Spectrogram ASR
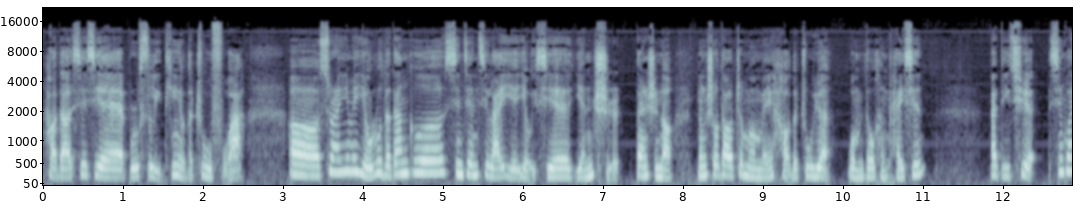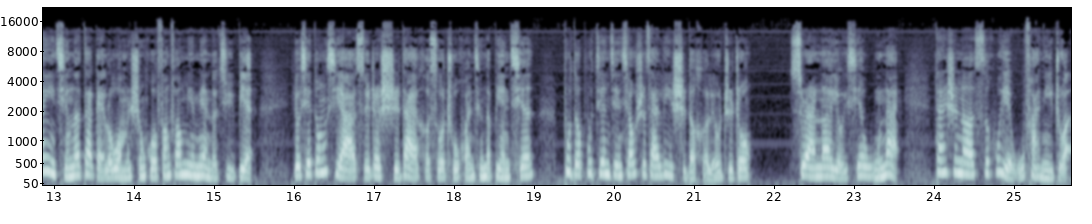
好的，谢谢布鲁斯里听友的祝福啊。呃，虽然因为邮路的耽搁，信件寄来也有一些延迟，但是呢，能收到这么美好的祝愿，我们都很开心。那的确，新冠疫情呢，带给了我们生活方方面面的巨变。有些东西啊，随着时代和所处环境的变迁，不得不渐渐消失在历史的河流之中。虽然呢，有一些无奈，但是呢，似乎也无法逆转。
